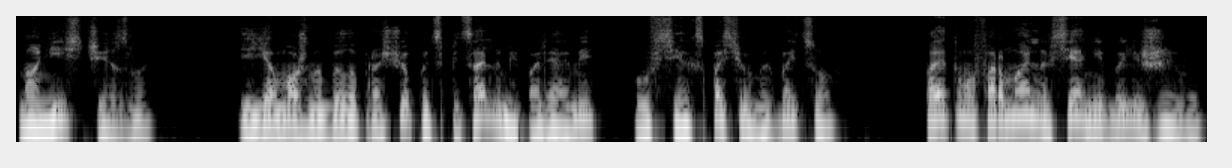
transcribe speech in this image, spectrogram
Но не исчезла. Ее можно было прощупать специальными полями у всех спасенных бойцов. Поэтому формально все они были живы,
